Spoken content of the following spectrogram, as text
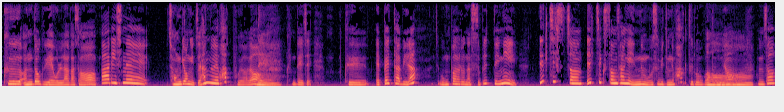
그 언덕 위에 올라가서 파리 시내 전경이 이제 한눈에 확 보여요. 네. 근데 이제 그 에펠탑이랑 몽파르나스 빌딩이 일직선 일직선 상에 있는 모습이 눈에 확 들어오거든요. 어. 그래서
